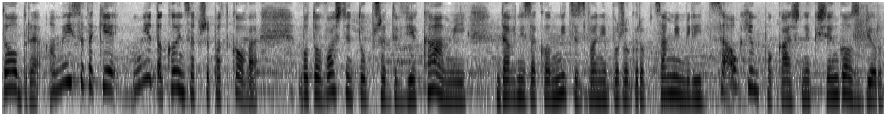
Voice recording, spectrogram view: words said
dobre, a miejsce takie nie do końca przypadkowe, bo to właśnie tu przed wiekami dawni zakonnicy zwani bożogrobcami mieli całkiem pokaźny księgozbiór.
